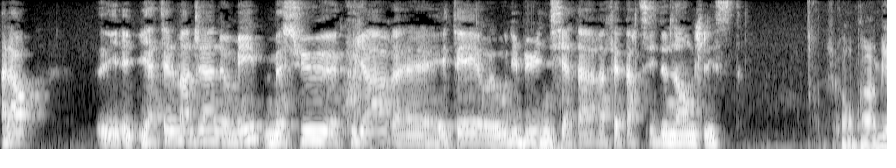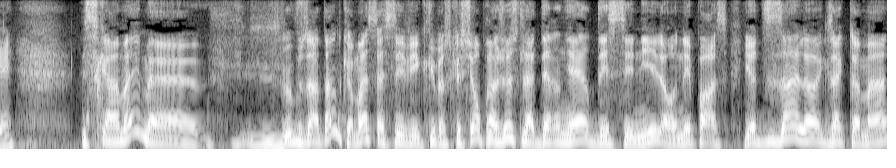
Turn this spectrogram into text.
Alors, il y a tellement de gens à nommer. Monsieur Couillard euh, était euh, au début initiateur, a fait partie d'une longue liste. Je comprends bien. C'est quand même, euh, je veux vous entendre comment ça s'est vécu, parce que si on prend juste la dernière décennie, là, on est passé. Il y a dix ans, là, exactement,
